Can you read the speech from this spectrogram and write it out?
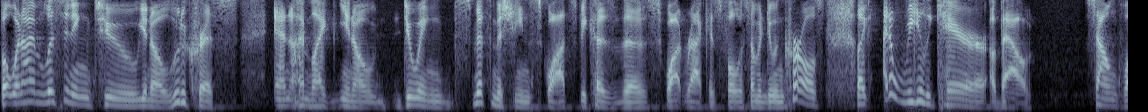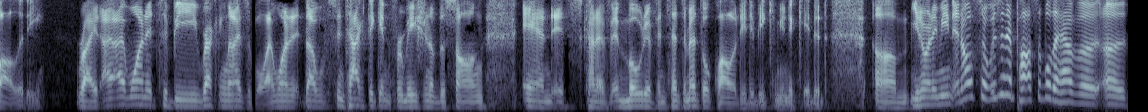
But when I'm listening to you know Ludacris and I'm like you know doing Smith machine squats because the squat rack is full of someone doing curls, like I don't really care about sound quality right? I, I, want it to be recognizable. I want it, the syntactic information of the song and its kind of emotive and sentimental quality to be communicated. Um, you know what I mean? And also, isn't it possible to have a, a,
